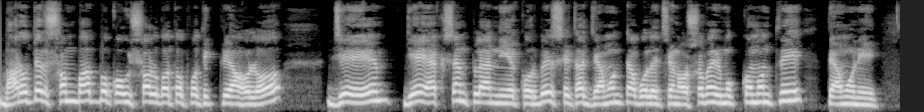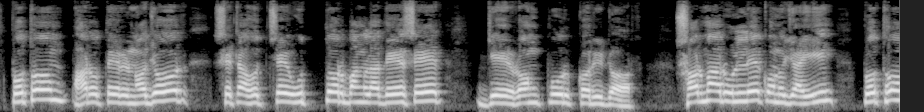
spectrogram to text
ভারতের সম্ভাব্য কৌশলগত প্রতিক্রিয়া হলো যে যে অ্যাকশন প্ল্যান নিয়ে করবে, সেটা যেমনটা বলেছেন অসমের মুখ্যমন্ত্রী, তেমনই। প্রথম ভারতের নজর সেটা হচ্ছে উত্তর বাংলাদেশের যে রংপুর করিডর শর্মার উল্লেখ অনুযায়ী প্রথম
